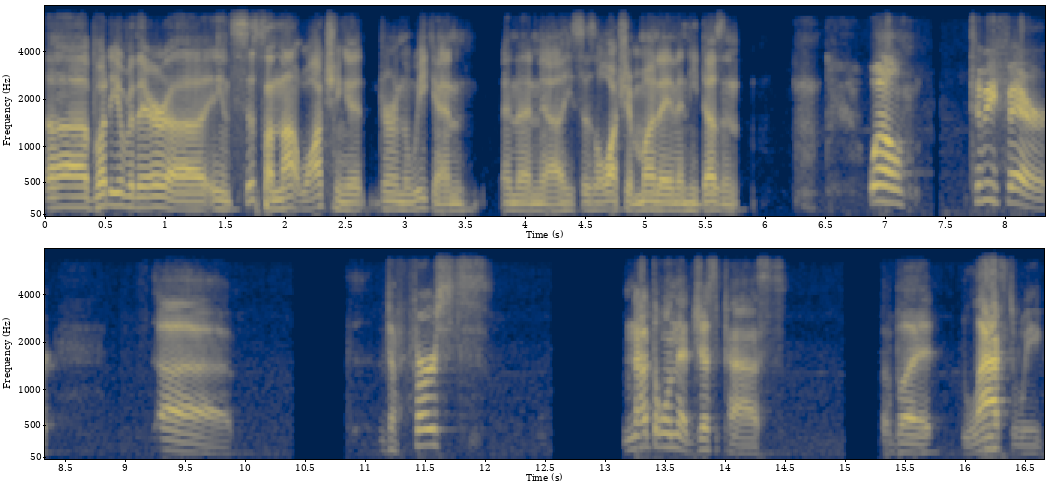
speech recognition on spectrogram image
uh, buddy over there uh, insists on not watching it during the weekend, and then uh, he says I'll watch it Monday, and then he doesn't. Well, to be fair, uh, the first, not the one that just passed, but last week,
